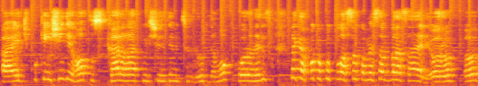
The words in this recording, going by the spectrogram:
Aí, tipo, o Kenshin derrota os caras lá com o estilo de Mitsurugi, dá mó coro neles. Daqui a pouco a população começa a abraçar ele. Oro, oh,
